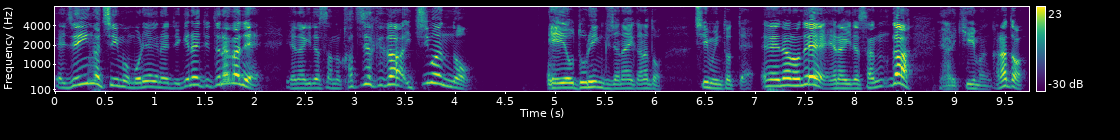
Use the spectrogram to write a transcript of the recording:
えー、全員がチームを盛り上げないといけないといった中で柳田さんの活躍が一番の栄養ドリンクじゃないかなと、チームにとって。えー、なので、柳田さんが、やはりキーマンかなと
